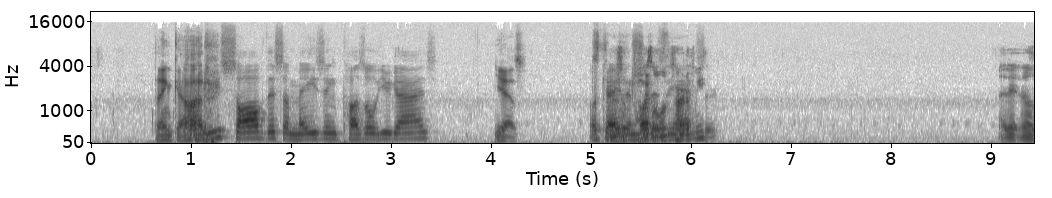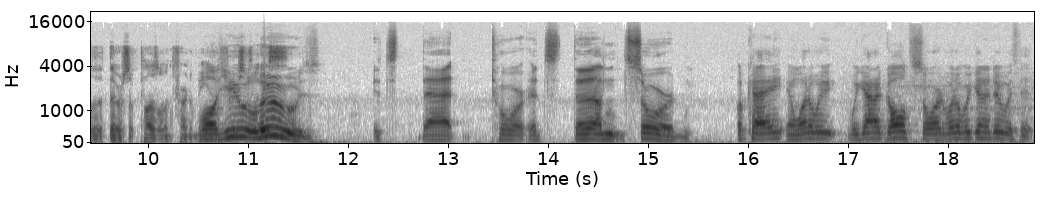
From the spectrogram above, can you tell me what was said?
Thank So God. can you solve this amazing puzzle, you guys? yes. Okay, There's a then what is in the front of me? answer? I didn't know that there was a puzzle in front of me. Well, you lose. It's that tor. It's the um, sword. Okay, and what do we? We got a gold sword. What are we gonna do with it?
